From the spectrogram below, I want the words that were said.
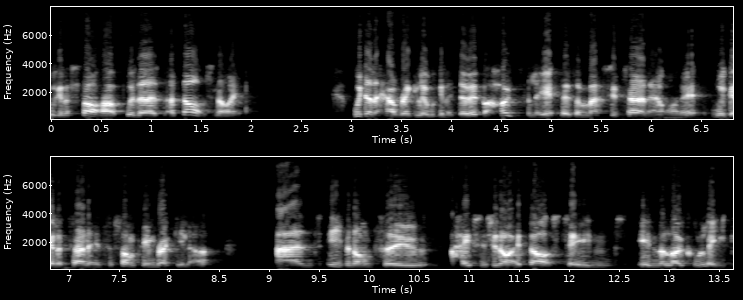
we're going to start up with a, a darts night. We don't know how regular we're going to do it, but hopefully, if there's a massive turnout on it, we're going to turn it into something regular and even onto Hastings United darts teams in the local league.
